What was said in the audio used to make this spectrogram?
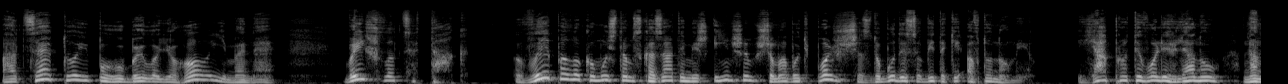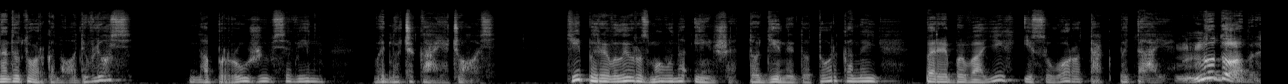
А це то й погубило його і мене. Вийшло це так. Випало комусь там сказати, між іншим, що, мабуть, Польща здобуде собі таки автономію. Я проти волі глянув на недоторканого. Дивлюсь, напружився він, видно, чекає чогось. Ті перевели розмову на інше. Тоді недоторканий перебиває їх і суворо так питає. Ну, добре.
